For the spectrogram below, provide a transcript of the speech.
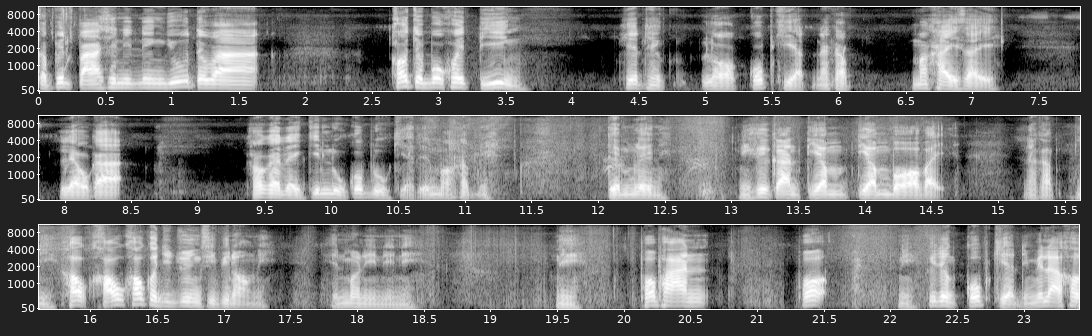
ก็เป็นปลาชนิดหนึ่งอยู่แต่ว่า เขาจะบ่ค่อยติงเฮ็ดให้หลอกกบเขียดนะครับ มาไข่ใส่แล้วก็เขาก็ได้กินลูกกบลูกเขียดเห็นบ่ครับนี่เต็มเลยนี่นี่คือการเตรียมเตรียมบ่อไว้นะครับ นี่เขาเขาเขาก็จะจุงสีพี่น้องนี่ เห็นบ่นี่นี่นี่นี่ เพราะพาน เพราะนี่คือจังกบเขียดนี่เวลาเขา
